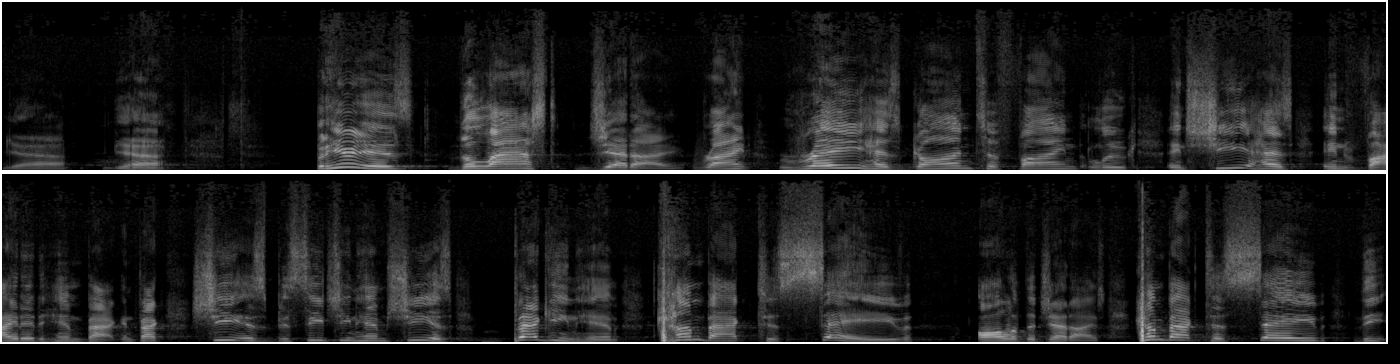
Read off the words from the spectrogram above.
Yeah, yeah. But here it is, the last Jedi, right? Rey has gone to find Luke and she has invited him back. In fact, she is beseeching him, she is begging him, come back to save all of the Jedi's. Come back to save the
